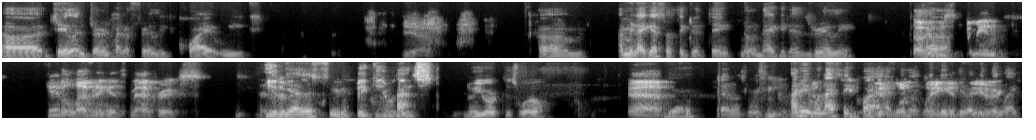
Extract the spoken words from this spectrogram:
uh, Jalen Duren had a fairly quiet week. Yeah. Um, I mean, I guess that's a good thing. No negatives, really. Oh, he Uh, was I mean, he had eleven against Mavericks. He had a Yeah, that's true. big game against New York as well. Yeah. Yeah. That was worth me. I mean, when I say quiet, I mean like point he didn't do anything like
